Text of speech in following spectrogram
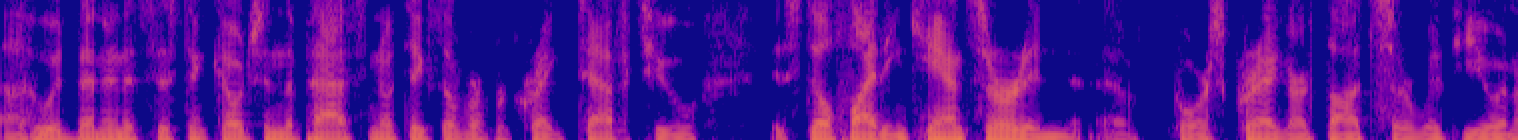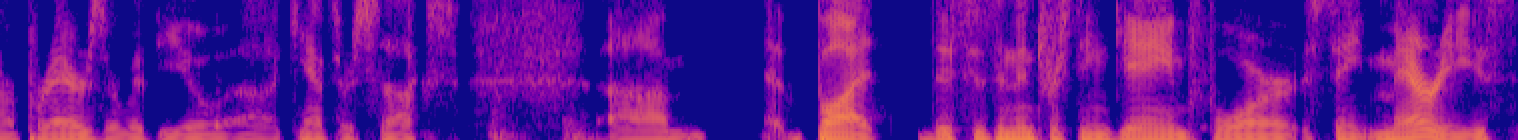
uh, who had been an assistant coach in the past, you know, takes over for Craig Teft, who is still fighting cancer. And of course, Craig, our thoughts are with you and our prayers are with you. Uh, cancer sucks. Um, but this is an interesting game for St. Maries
